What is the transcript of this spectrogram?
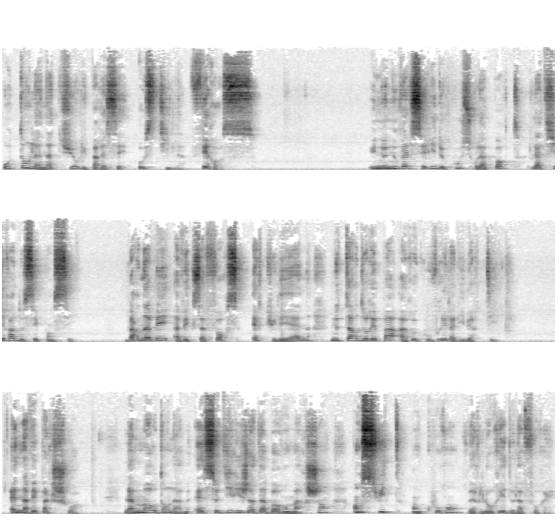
autant la nature lui paraissait hostile, féroce. Une nouvelle série de coups sur la porte l'attira de ses pensées. Barnabé, avec sa force herculéenne, ne tarderait pas à recouvrer la liberté. Elle n'avait pas le choix. La mort dans l'âme, elle se dirigea d'abord en marchant, ensuite en courant vers l'orée de la forêt.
